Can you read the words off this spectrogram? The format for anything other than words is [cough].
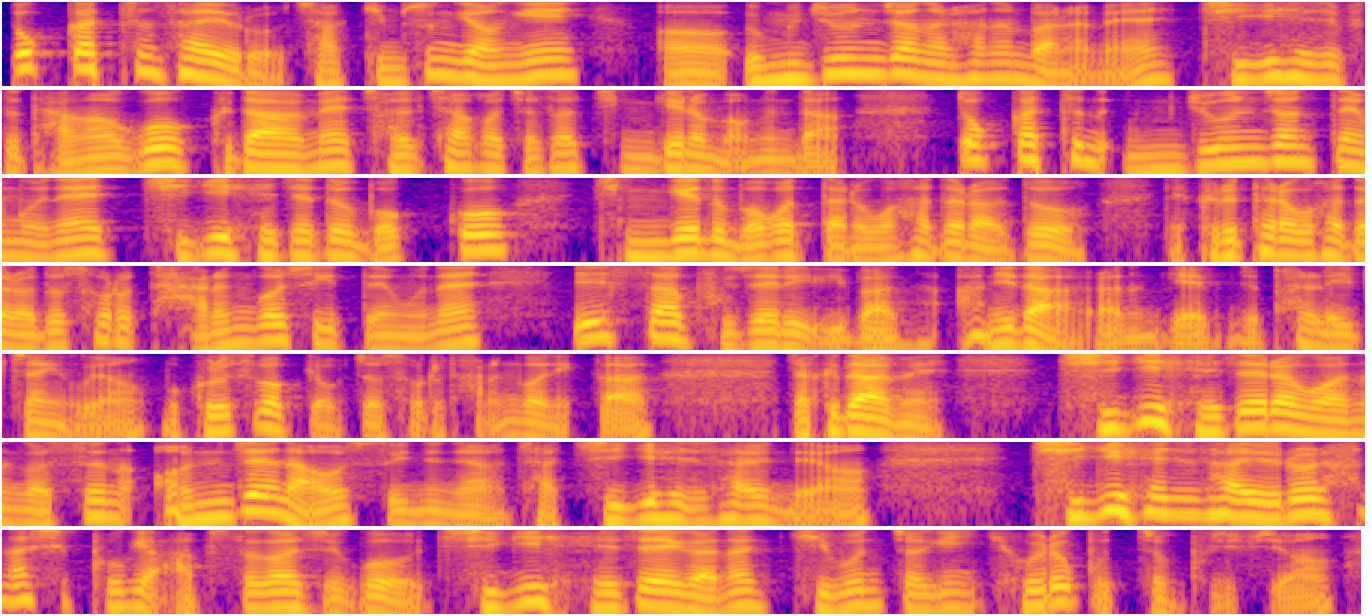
똑같은 사유로 자 김순경이 어, 음주운전을 하는 바람에 직위해제부터 당하고 그 다음에 절차 거쳐서 징계를 먹는다. 똑같은 음주운전 때문에 직위해제도 먹고 징계도 먹었다라고 하더라도 네, 그렇다라고 하더라도 서로 다른 것이기 때문에 일사부재리 위반 아니다라는 게 이제 판례 입장이고요. 뭐 그럴 수밖에 없죠. 서로 다른 거니까. 자, 그 다음에 직위해제라고 하는 것은 언제 나올 수 있느냐? 자, 직위해제 사유인데요. 직위해제 사유를 하나씩 보기 앞서가지고 직위해제에 관한 기본적인 효력부터 좀 보십시오.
